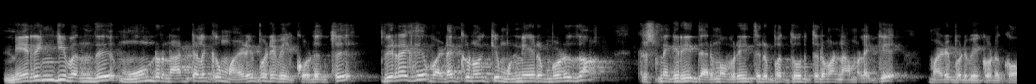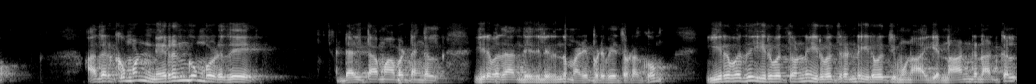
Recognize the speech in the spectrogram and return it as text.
நெருங்கி வந்து மூன்று நாட்களுக்கு மழைப்பொழிவை கொடுத்து பிறகு வடக்கு நோக்கி முன்னேறும் பொழுதுதான் கிருஷ்ணகிரி தருமபுரி திருப்பத்தூர் திருவண்ணாமலைக்கு மழைப்பொழிவை கொடுக்கும். அதற்கு முன் நெருங்கும் பொழுது டெல்டா மாவட்டங்கள் இருபதாம் தேதியிலிருந்து மழைப்பொழிவை தொடக்கும். இருபது இருபத்தொன்று இருபத்தி ரெண்டு இருபத்தி மூணு ஆகிய நான்கு நாட்கள்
